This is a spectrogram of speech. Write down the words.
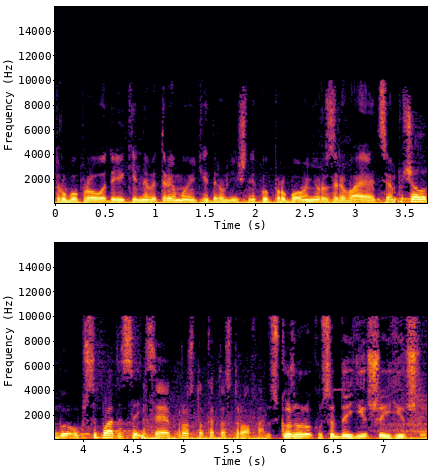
трубопроводи, які не витримують гідравлічних випробувань, розриваються. почали би обсипатися. Це просто катастрофа. З кожним роком все буде гірше і гірше.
